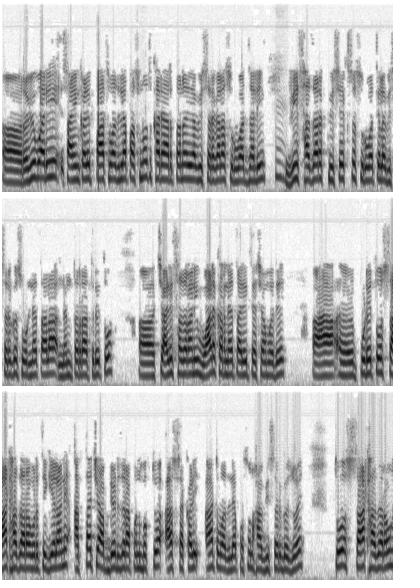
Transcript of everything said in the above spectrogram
रविवारी सायंकाळी पाच वाजल्यापासूनच खऱ्या अर्थानं या विसर्गाला सुरुवात झाली. वीस हजार क्युसेक्स सुरुवातीला विसर्ग सोडण्यात आला. नंतर रात्री तो चाळीस हजारांनी वाढ करण्यात आली त्याच्यामध्ये. पुढे तो साठ हजारावरती गेला आणि आत्ताची अपडेट जर आपण बघतो आज सकाळी आठ वाजल्यापासून हा विसर्ग जो आहे तो साठ हजाराहून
